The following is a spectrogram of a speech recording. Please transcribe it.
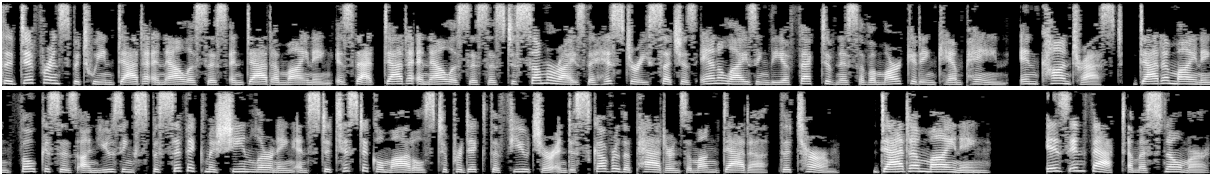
The difference between data analysis and data mining is that data analysis is to summarize the history such as analyzing the effectiveness of a marketing campaign. In contrast, data mining focuses on using specific machine learning and statistical models to predict the future and discover the patterns among data. The term data mining is in fact a misnomer,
